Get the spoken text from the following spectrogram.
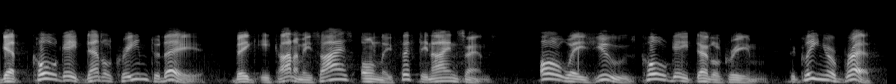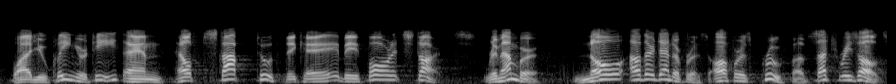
Get Colgate Dental Cream today. Big economy size, only 59 cents. Always use Colgate Dental Cream to clean your breath while you clean your teeth and help stop tooth decay before it starts. Remember, no other dentifrice offers proof of such results.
